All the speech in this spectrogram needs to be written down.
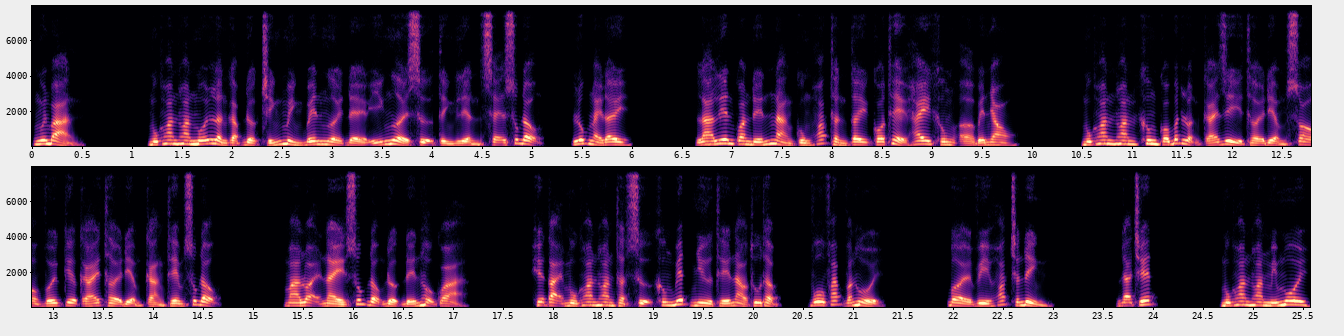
Nguyên bản, Mục Hoan Hoan mỗi lần gặp được chính mình bên người để ý người sự tình liền sẽ xúc động, lúc này đây, là liên quan đến nàng cùng Hoắc Thần Tây có thể hay không ở bên nhau. Mục Hoan Hoan không có bất luận cái gì thời điểm so với kia cái thời điểm càng thêm xúc động. Mà loại này xúc động được đến hậu quả. Hiện tại Mục Hoan Hoan thật sự không biết như thế nào thu thập, vô pháp vãn hồi. Bởi vì Hoắc Chấn Đỉnh đã chết. Mục Hoan Hoan mí môi,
